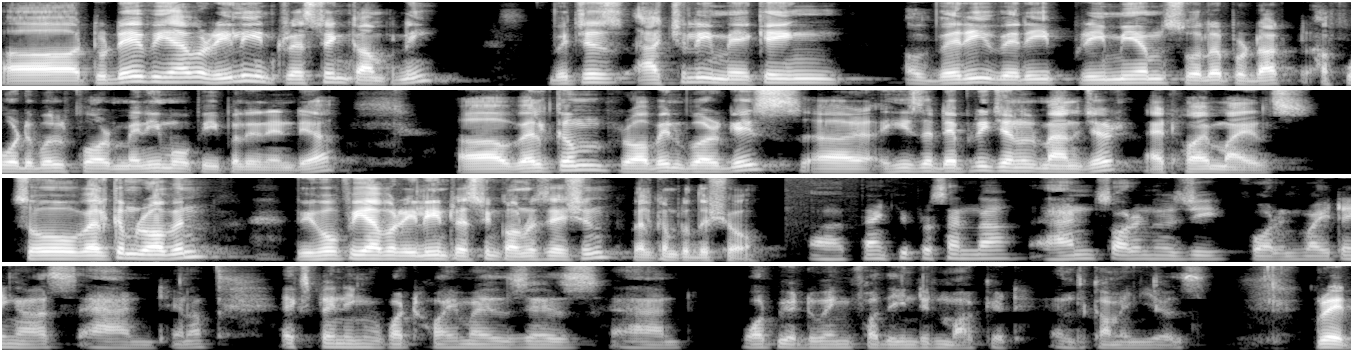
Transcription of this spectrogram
Uh, today we have a really interesting company which is actually making a very, very premium solar product affordable for many more people in India. Uh, welcome, Robin Varghese. Uh, he's the Deputy General Manager at Hoymiles. So, welcome, Robin. We hope we have a really interesting conversation. Welcome to the show. Uh, thank you, Prasanna and Saur Energy for inviting us and you know explaining what Hoymiles is and what we are doing for the Indian market in the coming years. Great.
